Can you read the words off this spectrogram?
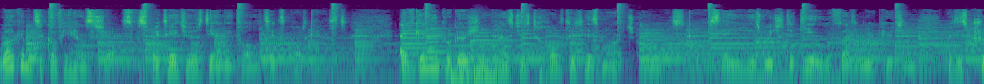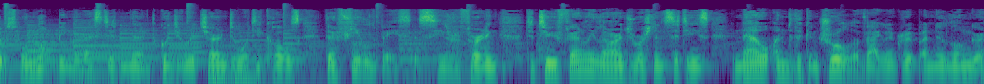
Welcome to Coffee House Shots for Spectator's Daily Politics Podcast. Evgeny Prigozhin has just halted his march on Moscow, saying he's reached a deal with Vladimir Putin that his troops will not be molested and they're going to return to what he calls their field bases. He's referring to two fairly large Russian cities now under the control of Wagner Group and no longer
